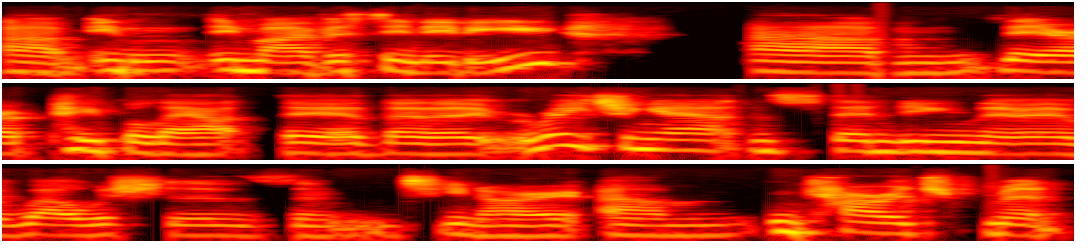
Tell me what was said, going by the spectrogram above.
um, in in my vicinity um, there are people out there that are reaching out and sending their well wishes and you know um, encouragement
